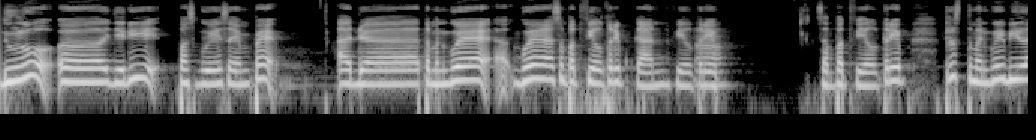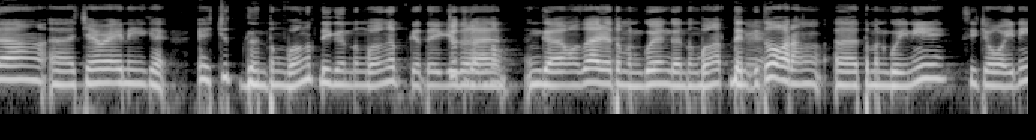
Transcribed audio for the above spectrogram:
dulu eh, jadi pas gue SMP ada temen gue gue sempat field trip kan, field trip. Ah. Sempat field trip, terus teman gue bilang eh, cewek ini kayak eh cut ganteng banget deh ganteng banget katanya Cut gitu kan ganteng? enggak maksudnya ada temen gue yang ganteng banget dan Oke. itu orang eh, temen gue ini si cowok ini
